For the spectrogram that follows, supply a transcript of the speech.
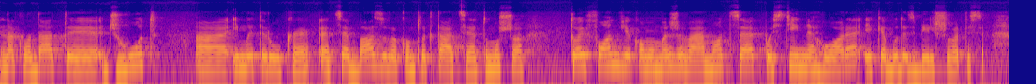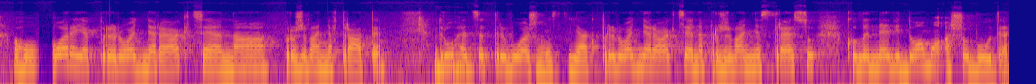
накладати джгут е, і мити руки. Це базова комплектація, тому що. Той фон, в якому ми живемо, це постійне горе, яке буде збільшуватися. Горе як природня реакція на проживання втрати. Друге це тривожність, як природня реакція на проживання стресу, коли невідомо, а що буде.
